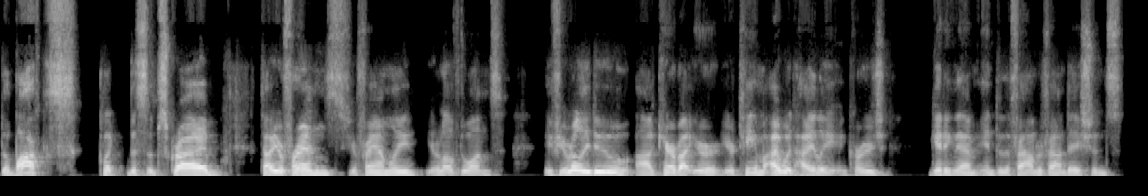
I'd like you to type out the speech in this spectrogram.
the box, click the subscribe, tell your friends, your family, your loved ones. If you really do uh, care about your your team, I would highly encourage getting them into the Founder Foundations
